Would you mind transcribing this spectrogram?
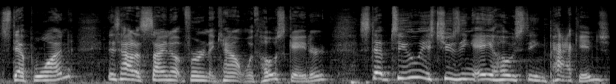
Step one is how to sign up for an account with HostGator. Step two is choosing a hosting package.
